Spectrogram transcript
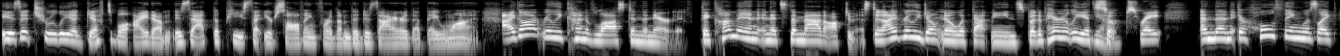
is it truly a giftable item? Is that the piece that you're solving for them, the desire that they want? I got really kind of lost in the narrative. They come in and it's the mad optimist. And I really don't know what that means, but apparently it's Yeah. soaps, right? And then their whole thing was like,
